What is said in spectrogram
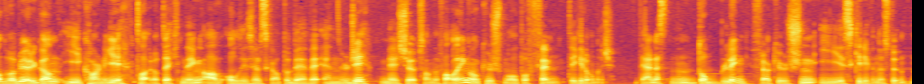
Oddvar Bjørgan i Carnegie tar opp dekning av oljeselskapet BV Energy med kjøpsanbefaling og kursmål på 50 kroner. Det er nesten en dobling fra kursen i skrivende stund,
